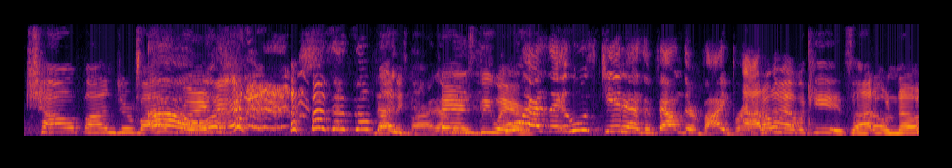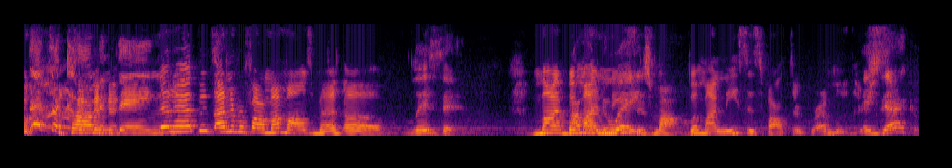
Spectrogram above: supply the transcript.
child finds your vibrator. That's so funny. That's. I Parents mean, beware. Who has it? Whose kid hasn't found their vibrator? I don't have a kid, so I don't know. That's a common thing. that happens. I never found my mom's uh Listen, my but I'm my nieces age mom. but my nieces found their grandmothers. exactly.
